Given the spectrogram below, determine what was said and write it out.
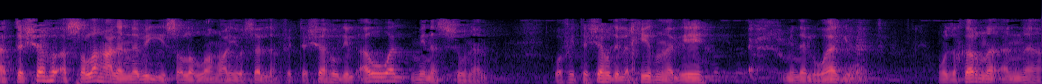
التشهد الصلاة على النبي صلى الله عليه وسلم في التشهد الأول من السنن وفي التشهد الأخير من الإيه؟ من الواجبات. وذكرنا أن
